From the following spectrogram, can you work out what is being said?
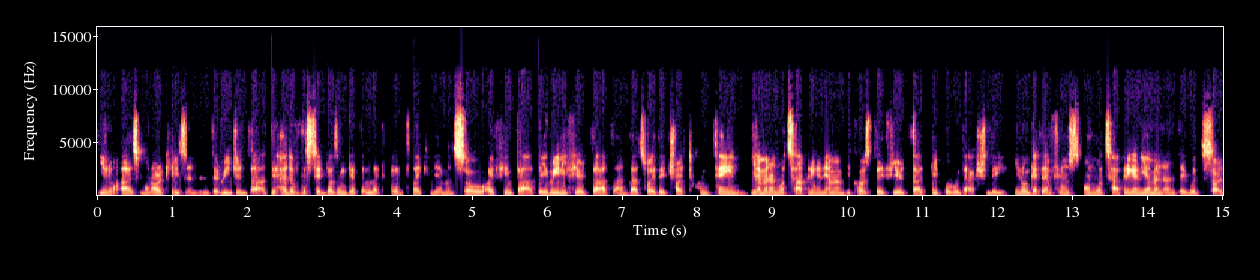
you know, as monarchies in the region, that the head of the state doesn't get elected like in Yemen. So I feel that they really feared that. And that's why they tried to contain Yemen and what's happening in Yemen because they feared that people would actually, you know, get influence on what's happening in Yemen and they would start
